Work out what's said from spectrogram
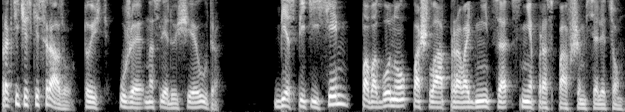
Практически сразу, то есть уже на следующее утро. Без пяти семь по вагону пошла проводница с непроспавшимся лицом.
